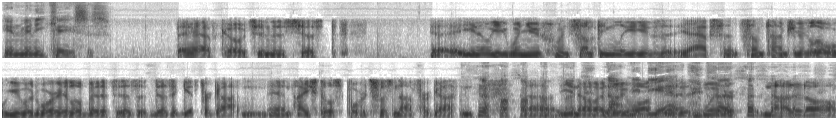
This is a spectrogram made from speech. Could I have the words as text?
in many cases. They have, coach, and it's just uh, you know, you, when you when something leaves absent, sometimes you you would worry a little bit if does it does it get forgotten? And high school sports was not forgotten. No, uh, you know, as we walked through this winter, not at all.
